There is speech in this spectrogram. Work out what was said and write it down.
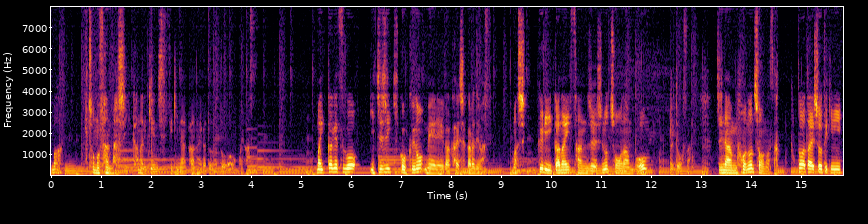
まあチョノさんらしいかなり現実的な考え方だと思います。まあ1ヶ月後一時帰国の命令が会社から出ます、まあ、しっくりいかない三重士の長男坊武藤さん。次男坊の長野さん。とは対照的に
